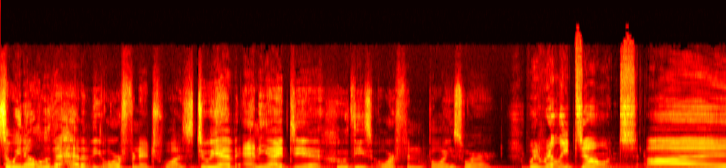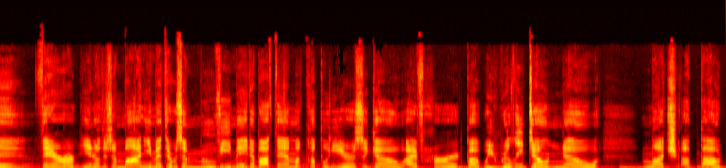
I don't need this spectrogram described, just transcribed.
So we know who the head of the orphanage was. Do we have any idea who these orphan boys were? We really don't. Uh, there are, you know, there's a monument. There was a movie made about them a couple years ago, I've heard, but we really don't know much about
